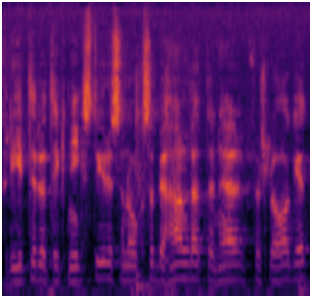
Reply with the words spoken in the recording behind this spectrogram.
Fritid och teknikstyrelsen har också behandlat det här förslaget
